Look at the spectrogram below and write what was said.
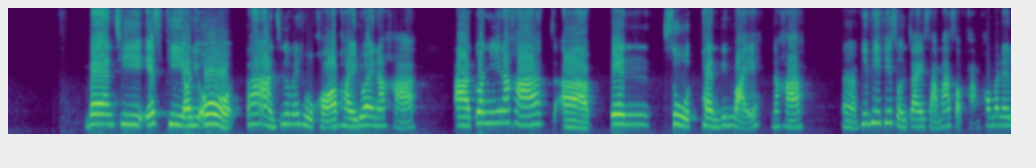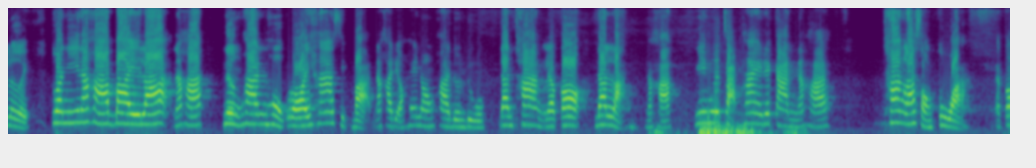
18 แบรนด์ TSP Audio ถ้าอ่านชื่อไม่ถูกขออภัยด้วยนะคะ ตัวนี้นะคะเป็นสูตรแผ่นดินไหวนะคะพี่ๆที่สนใจสามารถสอบถามเข้ามาได้เลย ตัวนี้นะคะใบละนะคะ 1,650 บาทนะคะ เดี๋ยวให้น้องพาเดินดูด้านข้างแล้วก็ด้านหลังนะคะ มีมือจับให้ด้วยกันนะคะ ข้างละ 2 ตัว แล้วก็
